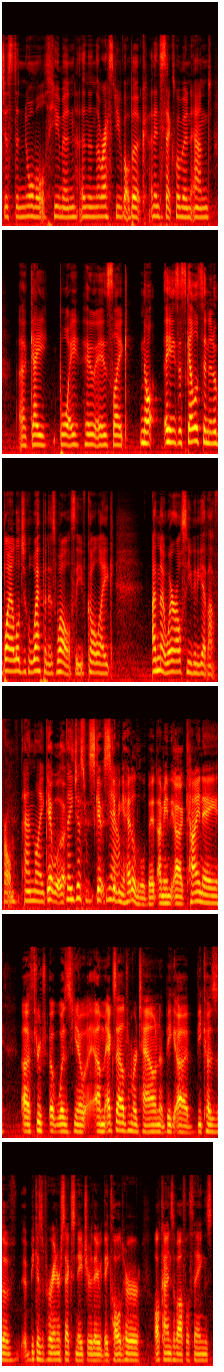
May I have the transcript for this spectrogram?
just a normal human, and then the rest you've got a book, an intersex woman, and a gay boy who is like not. He's a skeleton and a biological weapon as well. So you've got like. I don't know where else are you going to get that from, and like yeah, well, uh, they just skip, yeah. skipping ahead a little bit. I mean, uh, Kaine uh, through uh, was you know um, exiled from her town be, uh, because of because of her intersex nature. They they called her all kinds of awful things.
